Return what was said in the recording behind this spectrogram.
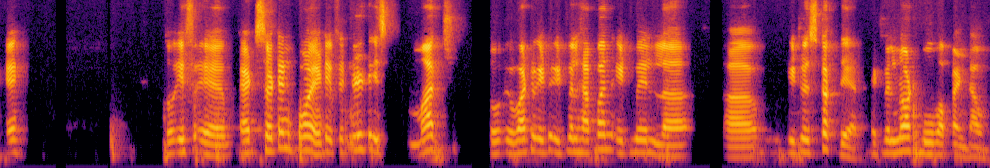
Okay. So if uh, at certain point, if the tilt is much, so what it, it will happen, it will uh, uh, it will stuck there. It will not move up and down.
